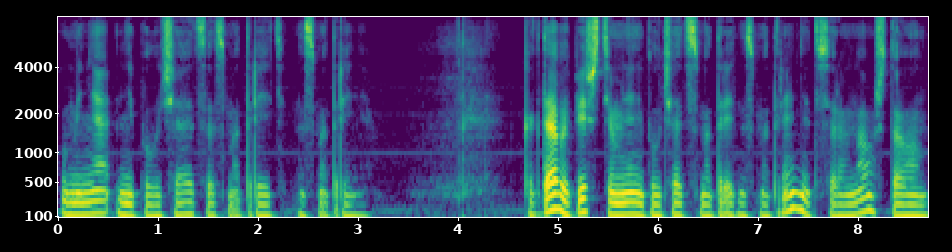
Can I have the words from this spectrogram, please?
У меня не получается смотреть на смотрение. Когда вы пишете «у меня не получается смотреть на смотрение», это все равно, что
